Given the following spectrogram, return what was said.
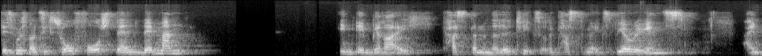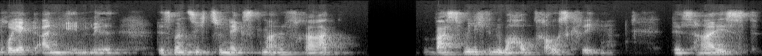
Das muss man sich so vorstellen, wenn man in dem Bereich Customer Analytics oder Customer Experience ein Projekt angehen will, dass man sich zunächst mal fragt, was will ich denn überhaupt rauskriegen? Das heißt,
